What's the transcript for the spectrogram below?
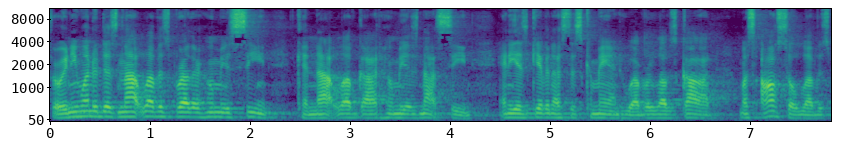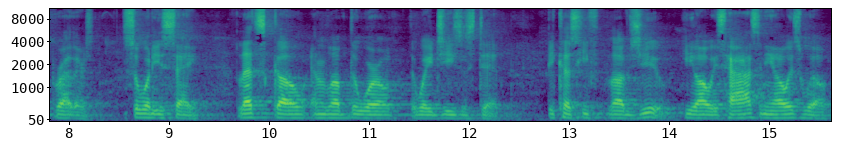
For anyone who does not love his brother whom he has seen cannot love God whom he has not seen. And he has given us this command whoever loves God must also love his brothers. So what do you say? Let's go and love the world the way Jesus did. Because he loves you. He always has and he always will.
